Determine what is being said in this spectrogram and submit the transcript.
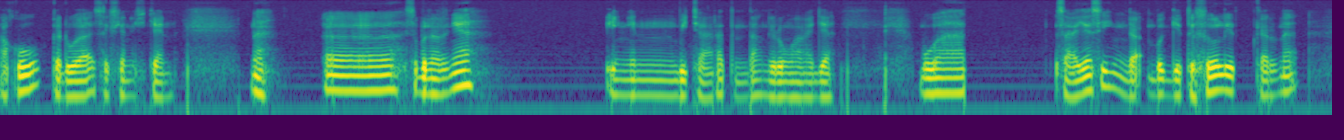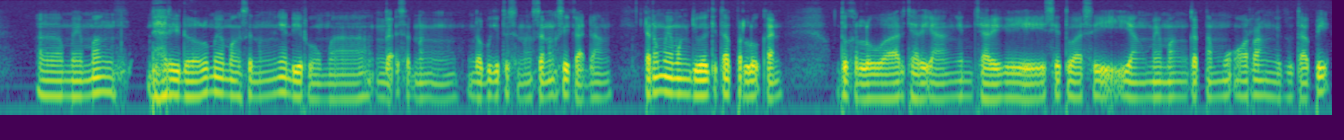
aku kedua section Icen nah eh sebenarnya ingin bicara tentang di rumah aja. Buat saya sih nggak begitu sulit karena uh, memang dari dulu memang senengnya di rumah nggak seneng nggak begitu seneng seneng sih kadang. Kadang memang juga kita perlu kan untuk keluar cari angin cari situasi yang memang ketemu orang gitu. Tapi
